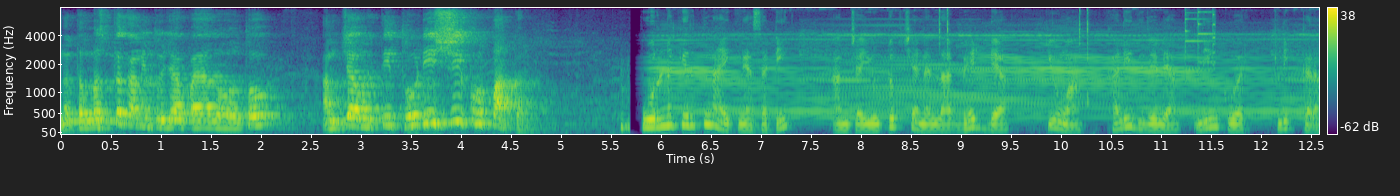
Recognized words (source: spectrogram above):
नतमस्तक आम्ही तुझ्या पायाजवळ होतो. आमच्यावरती थोडीशी कृपा कर. पूर्ण कीर्तन ऐकण्यासाठी आमच्या यूट्यूब चॅनलला भेट द्या किंवा खाली दिलेल्या लिंकवर क्लिक करा.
